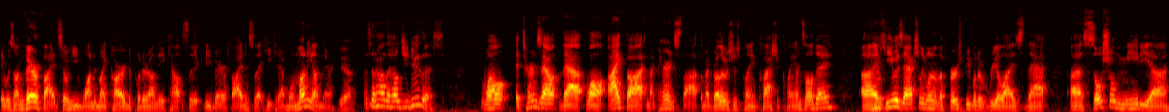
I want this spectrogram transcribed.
it was unverified. So he wanted my card to put it on the account so that it could be verified and so that he could have more money on there. Yeah. I said, How the hell did you do this? Well, it turns out that while I thought, and my parents thought, that my brother was just playing Clash of Clans all day, uh, he was actually one of the first people to realize that uh, social media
